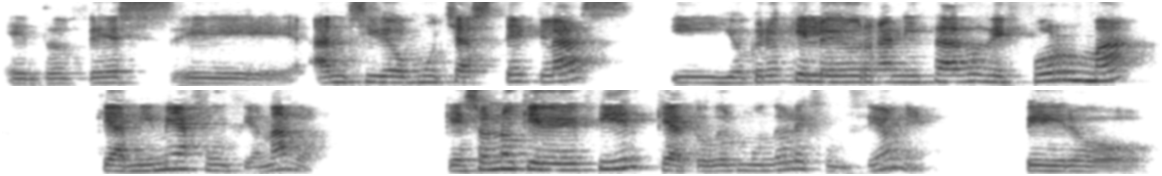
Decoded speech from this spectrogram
Entonces, eh, han sido muchas teclas y yo creo que lo he organizado de forma que a mí me ha funcionado. Que eso no quiere decir que a todo el mundo le funcione, pero,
